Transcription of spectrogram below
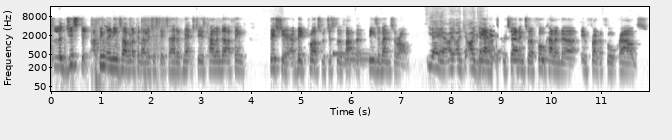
logistic. I think they need to have a look at their logistics ahead of next year's calendar. I think this year a big plus was just the fact that these events are on. Yeah, yeah, I, I, I get Again, it. it's returning to a full calendar in front of full crowds.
